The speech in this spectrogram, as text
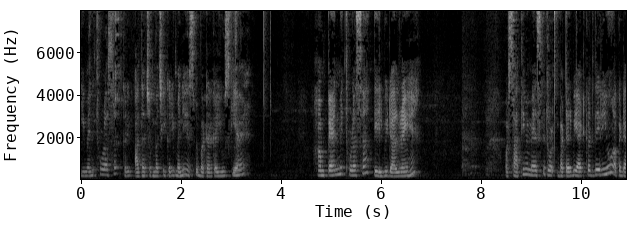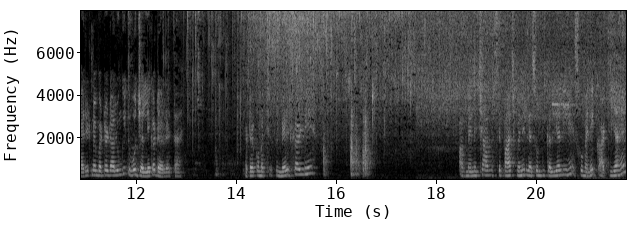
ये मैंने थोड़ा सा करीब आधा चम्मच के करीब मैंने इसमें बटर का यूज़ किया है। हम पैन में थोड़ा सा तेल भी डाल रहे हैं। और साथ ही में मैं इसमें थोड़ा बटर भी ऐड कर दे रही हूँ। अगर डायरेक्ट मैं बटर डालूँगी तो वो जलने का डर रहता है। बटर को हम अच्छे से मेल्ट कर लिए अब मैंने चार से पाँच मैंने लहसुन की कलियाँ ली हैं, इसको मैंने काट लिया है।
